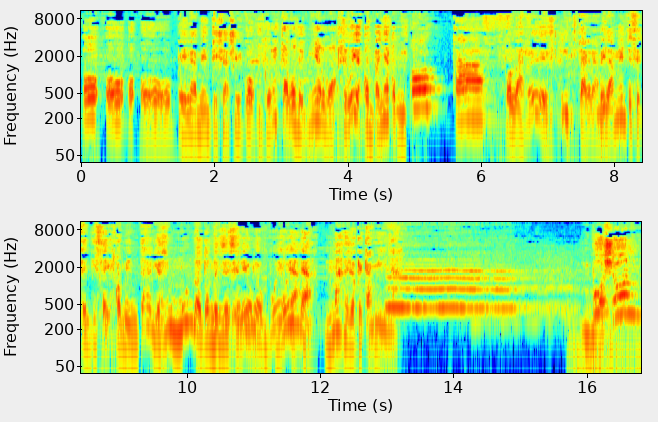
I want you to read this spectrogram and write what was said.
Oh, oh, oh, oh, Pelamente ya llegó. Y con esta voz de mierda te voy a acompañar con mi podcast por las redes, Instagram, Pelamente76, comentarios y un mundo donde el cerebro vuela más de lo que camina. ¿Bollón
